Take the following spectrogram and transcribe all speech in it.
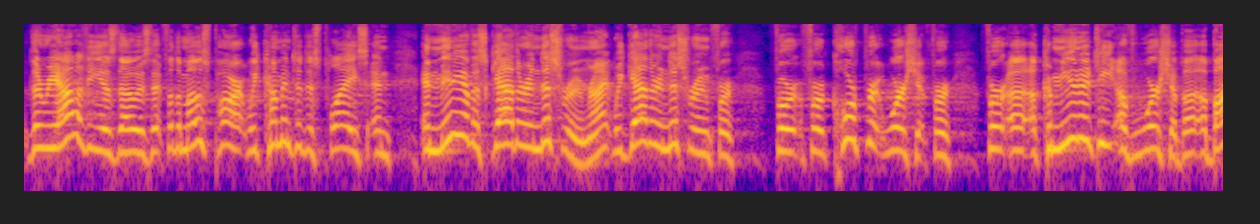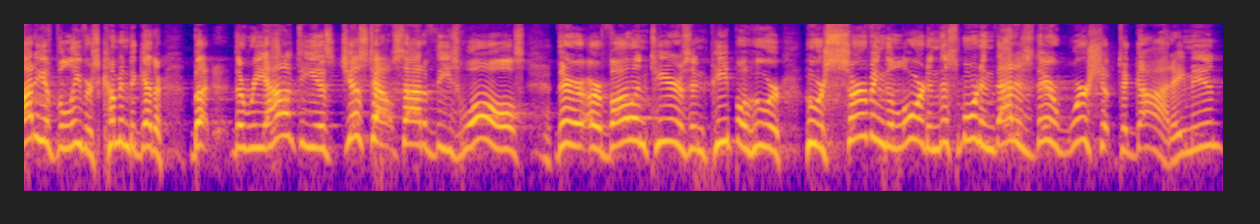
The reality is, though, is that for the most part, we come into this place, and, and many of us gather in this room, right? We gather in this room for, for, for corporate worship, for, for a, a community of worship, a, a body of believers coming together. But the reality is, just outside of these walls, there are volunteers and people who are, who are serving the Lord. And this morning, that is their worship to God. Amen.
